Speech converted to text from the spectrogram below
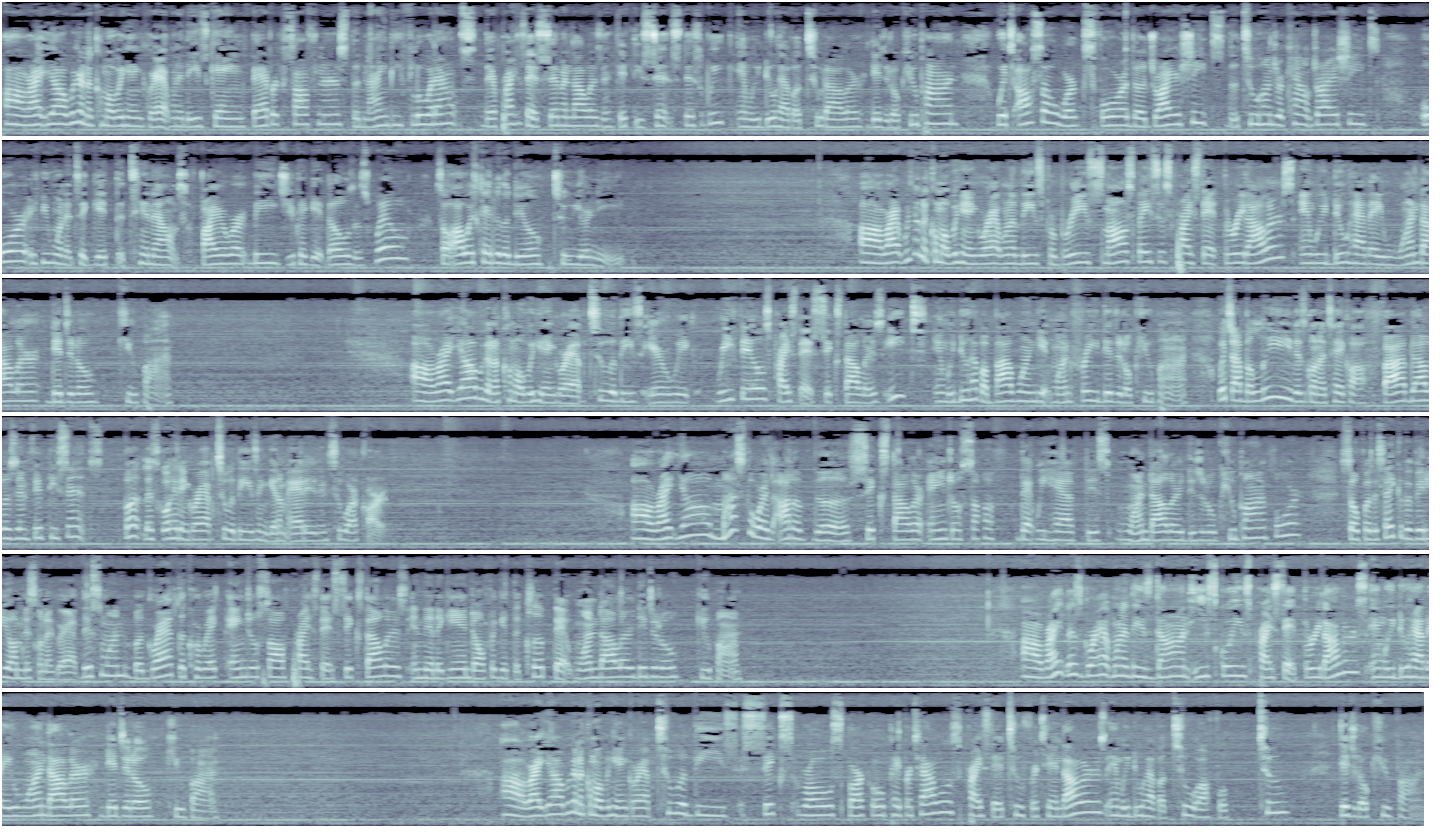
All right, y'all, we're gonna come over here and grab one of these Gain fabric softeners, the 90 fluid ounce. They're priced at $7.50 this week, and we do have a $2 digital coupon, which also works for the dryer sheets, the 200 count dryer sheets, or if you wanted to get the 10 ounce firework beads, you could get those as well. So always cater the deal to your need. All right, we're gonna come over here and grab one of these Febreze small spaces priced at $3 and we do have a $1 digital coupon. All right, y'all, we're gonna come over here and grab two of these Airwick refills priced at $6 each. And we do have a buy one, get one free digital coupon, which I believe is gonna take off $5.50. But let's go ahead and grab two of these and get them added into our cart all right y'all. My store is out of the six dollar angel soft that we have this one dollar digital coupon for. So for the sake of the video i'm just going to grab this one but grab the correct angel soft priced at six dollars and then again don't forget to clip that one dollar digital coupon. All right let's grab one of these dawn e-squeeze priced at three dollars and we do have a one dollar digital coupon all right y'all we're gonna come over here and grab two of these six roll sparkle paper towels priced at two for ten dollars and we do have a two off of two digital coupon.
